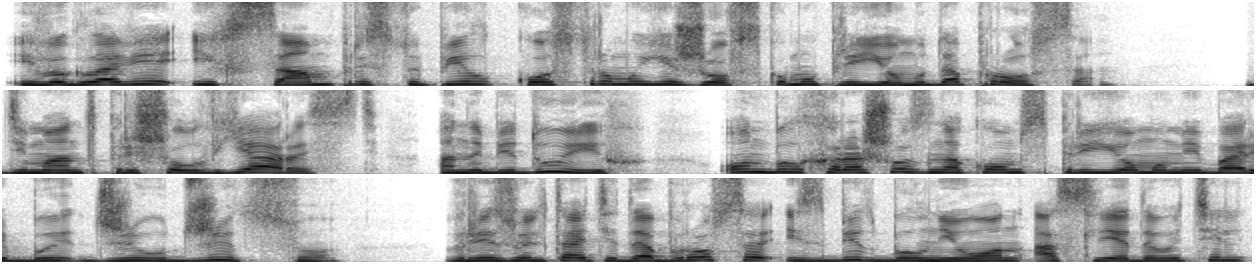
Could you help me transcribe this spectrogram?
и во главе их сам приступил к острому ежовскому приему допроса. Демант пришел в ярость, а на беду их он был хорошо знаком с приемами борьбы джиу-джитсу. В результате допроса избит был не он, а следователь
